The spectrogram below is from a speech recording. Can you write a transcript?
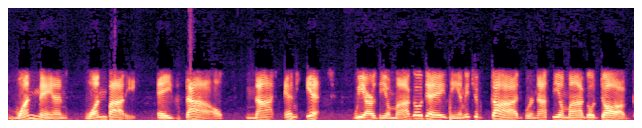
one man, one body. A thou, not an it. We are the Imago Dei, the image of God. We're not the Imago dog.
